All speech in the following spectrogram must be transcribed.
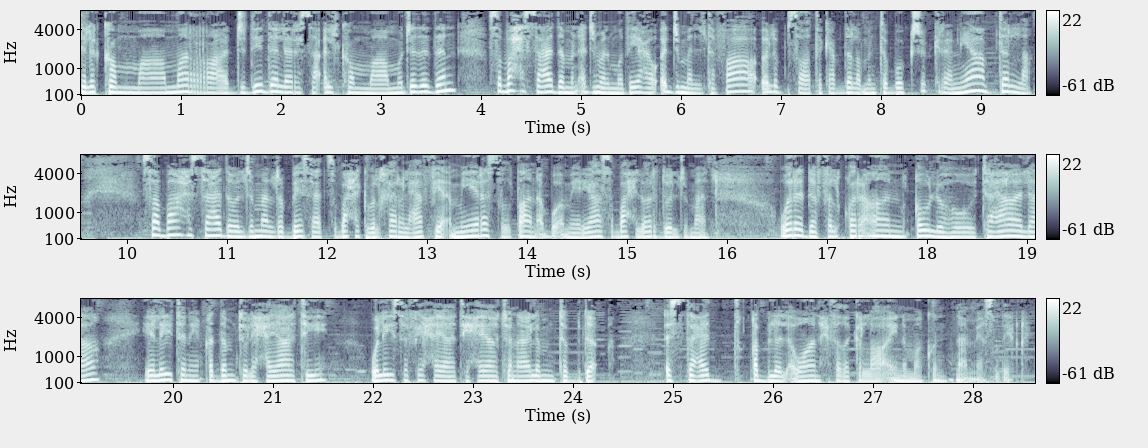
تحياتي لكم مرة جديدة لرسائلكم مجددا. صباح السعادة من أجمل مذيعة وأجمل تفاؤل بصوتك عبد الله من تبوك. شكرا يا عبد الله. صباح السعادة والجمال ربي يسعد صباحك بالخير والعافية. أميرة سلطان أبو أمير يا صباح الورد والجمال. ورد في القرآن قوله تعالى يا ليتني قدمت لحياتي وليس في حياتي حياتنا لم تبدأ. استعد قبل الأوان حفظك الله أينما كنت. نعم يا صديقي.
